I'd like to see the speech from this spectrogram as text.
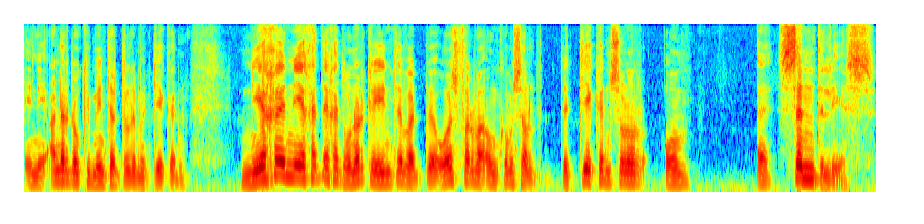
en die ander dokumente wat hulle moet teken. 99 uit 100 kliënte wat by ons firma inkom sal dit teken sonder om 'n sin te lees.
